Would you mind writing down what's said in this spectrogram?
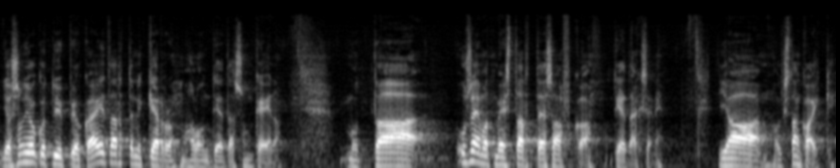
Jos on joku tyyppi, joka ei tarvitse, niin kerro, mä haluan tietää sun keino. Mutta useimmat meistä tarvitsee safkaa, tietääkseni. Ja oikeastaan kaikki.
